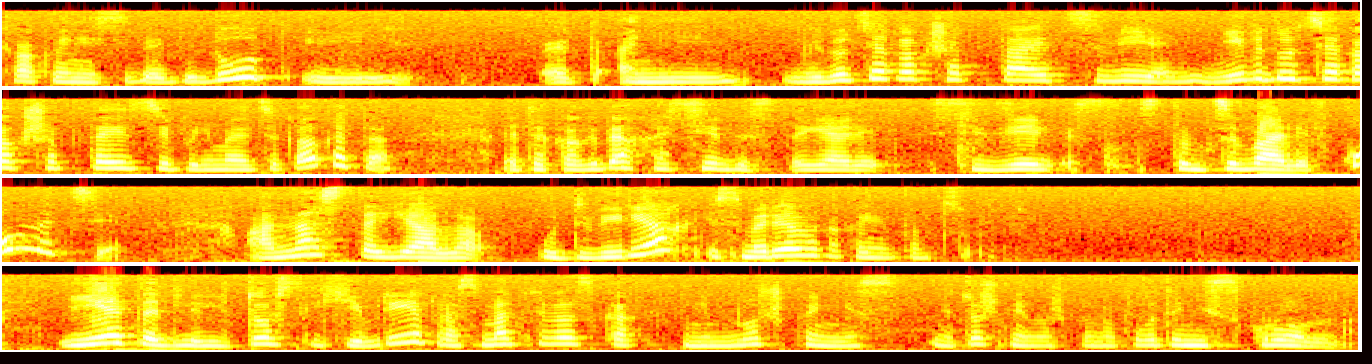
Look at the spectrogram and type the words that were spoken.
как они себя ведут, и это, они ведут себя как шаптайцы, они не ведут себя как шаптайцы, понимаете, как это? Это когда хасиды стояли, сидели, станцевали в комнате, она стояла у дверях и смотрела, как они танцуют. И это для литовских евреев рассматривалось как немножко, не, не то что немножко, но будто нескромно.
